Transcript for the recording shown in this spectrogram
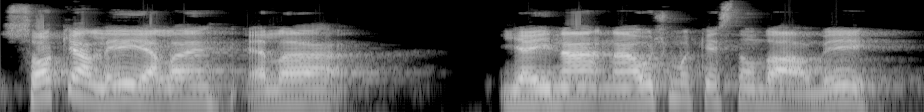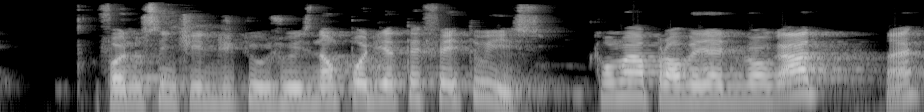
Só que a lei, ela, ela e aí na, na última questão da AB, foi no sentido de que o juiz não podia ter feito isso. Como é uma prova de advogado, né?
